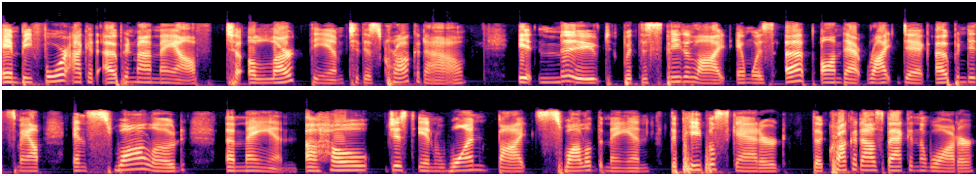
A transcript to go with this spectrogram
And before I could open my mouth to alert them to this crocodile, it moved with the speed of light and was up on that right deck, opened its mouth, and swallowed a man. A whole, just in one bite, swallowed the man. The people scattered. The crocodile's back in the water,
